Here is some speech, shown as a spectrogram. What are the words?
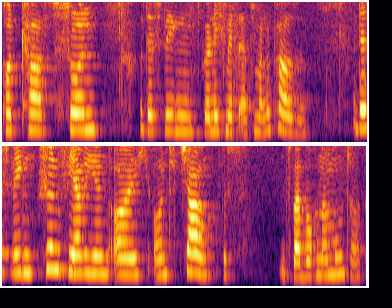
Podcast schon. Und deswegen gönne ich mir jetzt einfach mal eine Pause. Und deswegen schöne Ferien euch und ciao. Bis in zwei Wochen am Montag.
